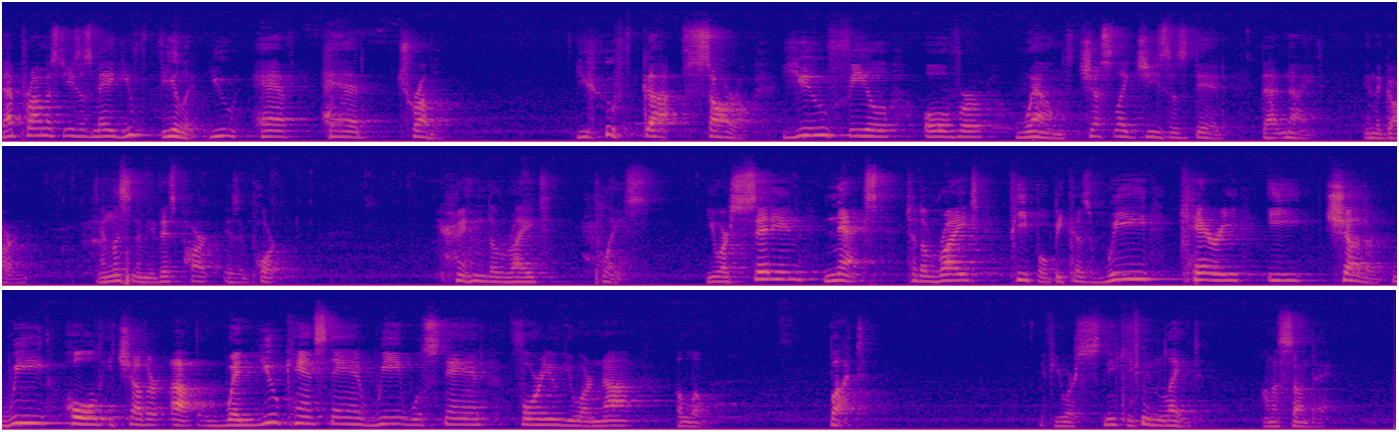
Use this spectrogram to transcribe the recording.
that promise Jesus made, you feel it. You have had trouble. You've got sorrow. You feel overwhelmed, just like Jesus did that night in the garden. And listen to me, this part is important. You're in the right place. You are sitting next to the right people because we carry each other. We hold each other up. When you can't stand, we will stand for you. You are not alone. But if you are sneaking in late on a Sunday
